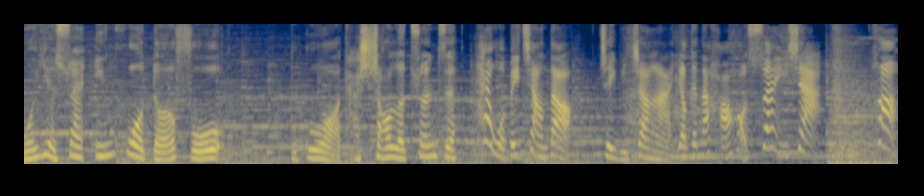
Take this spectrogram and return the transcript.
我也算因祸得福。不过他烧了村子，害我被呛到，这笔账啊，要跟他好好算一下。哼！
